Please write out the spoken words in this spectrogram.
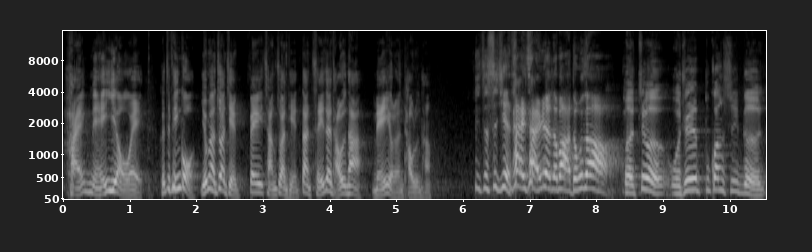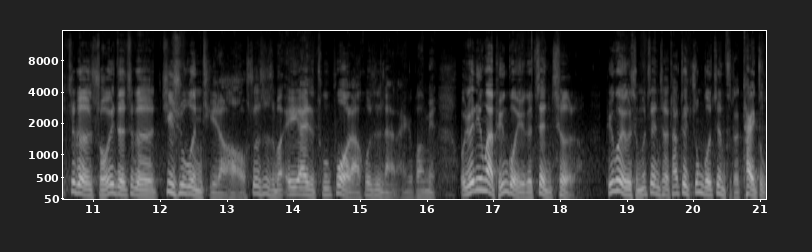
还没有哎、可是苹果有没有赚钱？非常赚钱。但谁在讨论它？没有人讨论它。你这世界也太残忍了吧，董事长？不，这个我觉得不光是一个这个所谓的这个技术问题了哈，说是什么 AI 的突破啦，或是哪哪一个方面？我觉得另外苹果有一个政策了，苹果有个什么政策？他对中国政府的态度，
